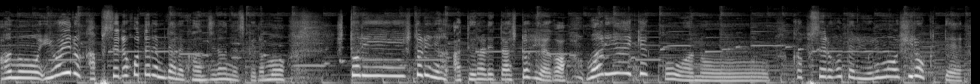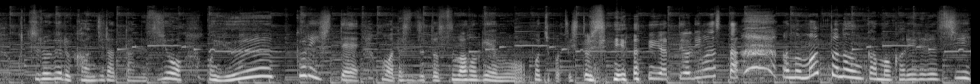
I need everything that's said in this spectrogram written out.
あのいわゆるカプセルホテルみたいな感じなんですけども一人一人に当てられた一部屋が割合結構、あのー、カプセルホテルよりも広くてくつろげる感じだったんですよ。もうゆっくりしてもう私ずっとスマホゲームをポチポチ一人で やっておりました。あのマットなんかも借りれるし、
